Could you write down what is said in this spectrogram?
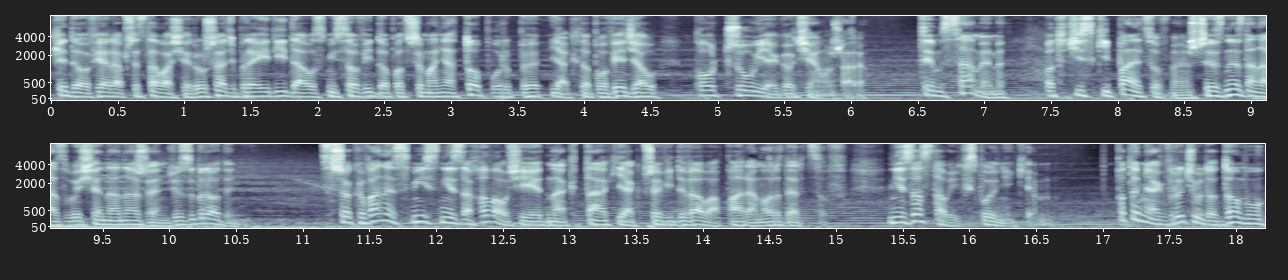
Kiedy ofiara przestała się ruszać, Brady dał Smithowi do podtrzymania topór, by, jak to powiedział, poczuł jego ciężar. Tym samym odciski palców mężczyzny znalazły się na narzędziu zbrodni. Zszokowany Smith nie zachował się jednak tak, jak przewidywała para morderców. Nie został ich wspólnikiem. Po tym jak wrócił do domu,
